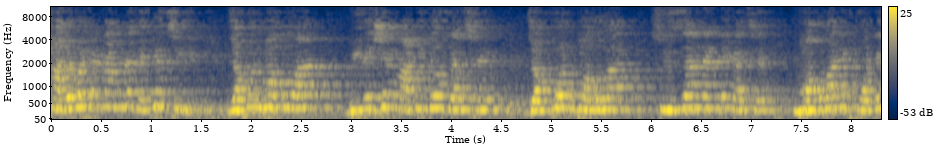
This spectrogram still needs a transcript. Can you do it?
ভালোবাসাটা আমরা দেখেছি, যখন ভগবান বিদেশের মাটিতেও গেছে, যখন ভগবান সুইজারল্যান্ডে গেছে, ভগবানের ফটে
